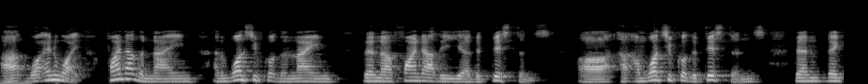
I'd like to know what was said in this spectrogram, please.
Uh, well, anyway, find out the name, and once you've got the name, then uh, find out the uh, the distance. and once you've got the distance, then then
